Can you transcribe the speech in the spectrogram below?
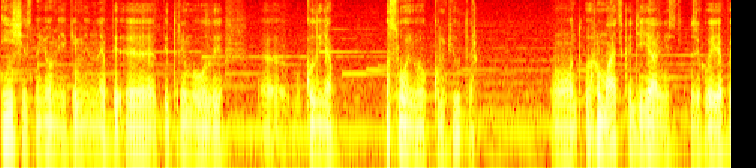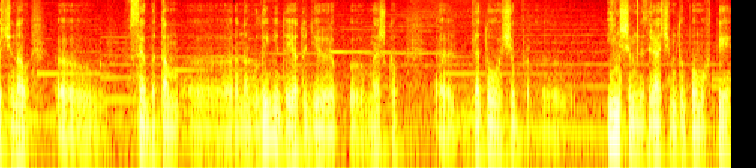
інші знайомі, які мене підтримували, коли я освоював комп'ютер. От, громадська діяльність, з якої я починав себе там е, на Волині, де я тоді е, мешкав, е, для того, щоб іншим незрячим допомогти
